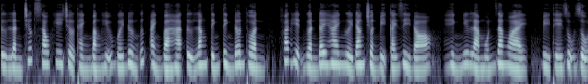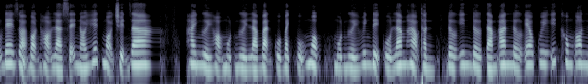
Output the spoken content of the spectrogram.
Từ lần trước sau khi trở thành bằng hữu với đường ức ảnh và Hạ Tử Lăng tính tình đơn thuần, phát hiện gần đây hai người đang chuẩn bị cái gì đó, hình như là muốn ra ngoài, vì thế dụ dỗ đe dọa bọn họ là sẽ nói hết mọi chuyện ra. Hai người họ một người là bạn của Bạch Vũ Mộng, một người huynh đệ của Lam Hạo Thần. The in the 8 ANLQX không on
